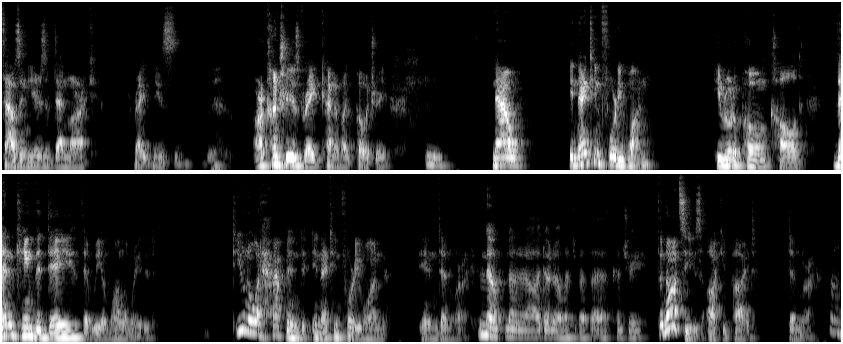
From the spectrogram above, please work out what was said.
Thousand Years of Denmark, right? These, our country is great, kind of like poetry. Mm. Now, in 1941, he wrote a poem called Then Came the Day That We Have Long Awaited. Do you know what happened in 1941 in Denmark? No, not at all. I don't know much about the country. The Nazis occupied Denmark. Oh.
